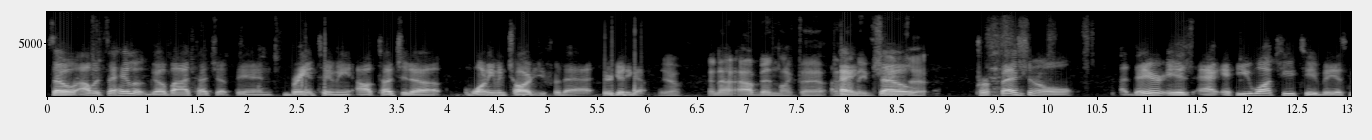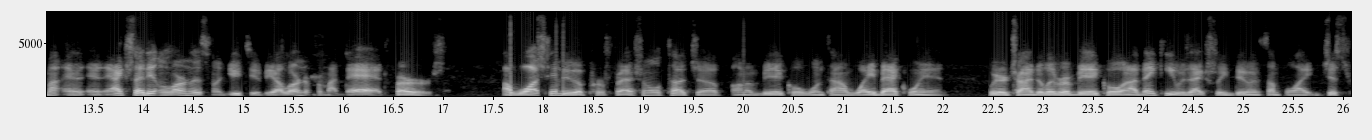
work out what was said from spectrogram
so I would say, hey, look, go buy a touch up pin, bring it to me. I'll touch it up. Won't even charge you for that. You're good to go. Yeah, and I, I've been like that. And I need to so- change that. Professional uh, there is if you watch youtube videos my and, and actually i didn't learn this on youtube i learned it from my dad first. I watched him do a professional touch up on a vehicle one time way back when. We were trying to deliver a vehicle and i think he was actually doing something like just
